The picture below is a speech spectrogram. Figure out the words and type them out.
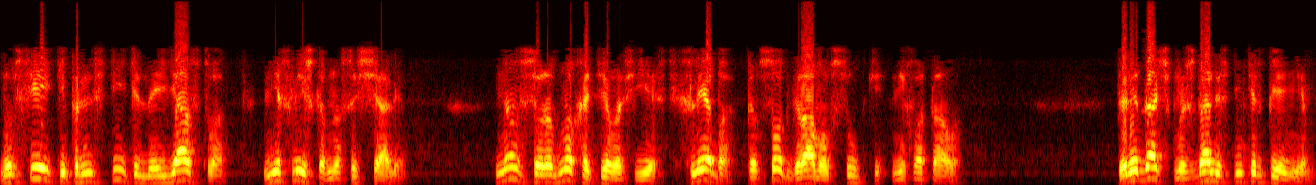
Но все эти прелестительные яства не слишком насыщали. Нам все равно хотелось есть. Хлеба 500 граммов в сутки не хватало. Передач мы ждали с нетерпением,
